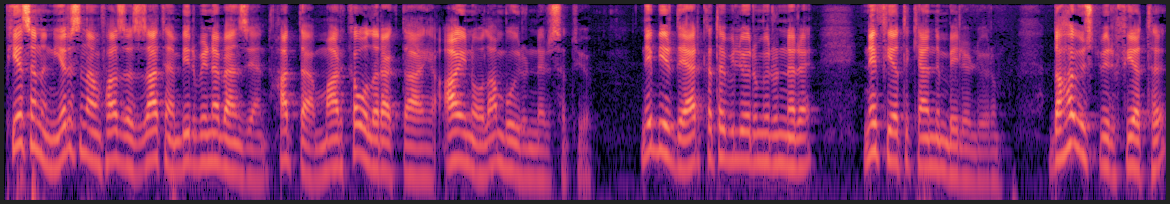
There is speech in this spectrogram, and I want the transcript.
Piyasanın yarısından fazlası zaten birbirine benzeyen hatta marka olarak dahi aynı olan bu ürünleri satıyor. Ne bir değer katabiliyorum ürünlere ne fiyatı kendim belirliyorum. Daha üst bir fiyatı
